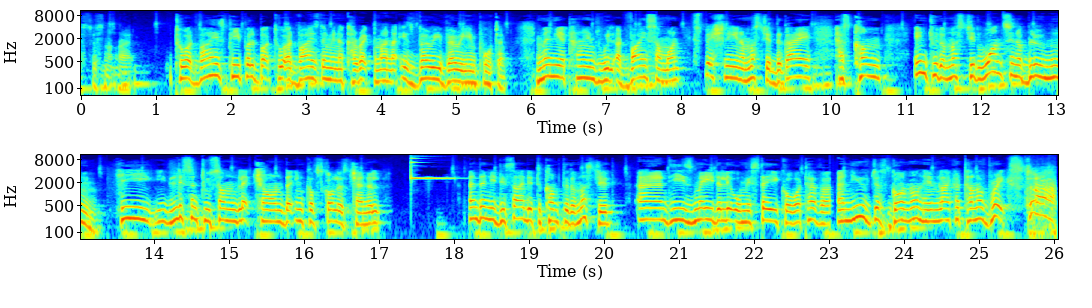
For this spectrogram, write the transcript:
That's just not right. To advise people, but to advise them in a correct manner is very, very important. Many a times we'll advise someone, especially in a masjid. The guy has come into the masjid once in a blue moon. He, he listened to some lecture on the Ink of Scholars channel and then he decided to come to the masjid and he's made a little mistake or whatever and you've just gone on him like a ton of bricks. Ah!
